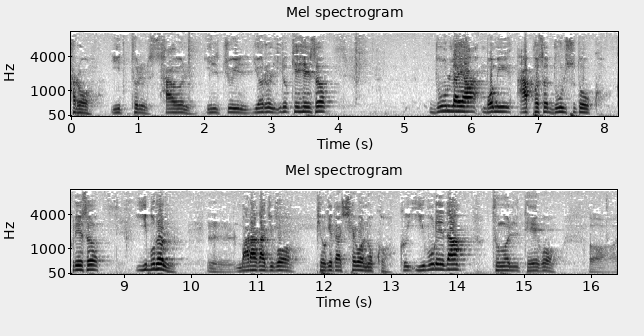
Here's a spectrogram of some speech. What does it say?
하루, 이틀, 사흘, 일주일, 열흘 이렇게 해서 누울라야 몸이 아파서 누울 수도 없고 그래서 이불을 말아가지고 벽에다 세워놓고 그 이불에다 등을 대고 어,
